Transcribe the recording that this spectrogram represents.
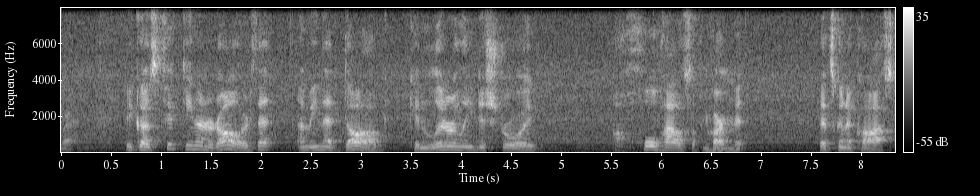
Right. Because fifteen hundred dollars, that I mean, that dog can literally destroy a whole house of carpet. That's going to cost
